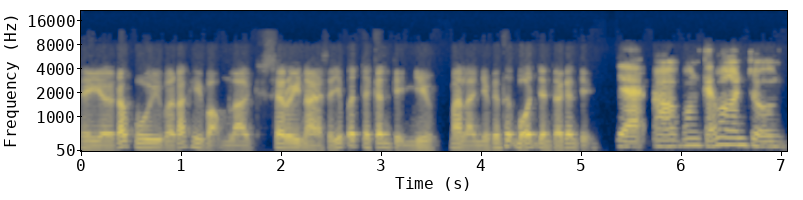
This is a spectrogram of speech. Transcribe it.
thì ờ, rất vui và rất hy vọng là series này sẽ giúp ích cho các anh chị nhiều mang lại nhiều kiến thức bổ ích dành cho các anh chị Dạ, à, vâng cảm ơn anh Trường.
